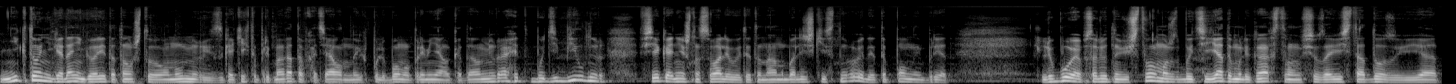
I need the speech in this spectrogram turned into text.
никто никогда не говорит о том, что он умер из-за каких-то препаратов, хотя он их по-любому применял. Когда умирает бодибилдер, все, конечно, сваливают это на анаболические стероиды, это полный бред. Любое абсолютно вещество может быть и ядом, и лекарством, все зависит от дозы и от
